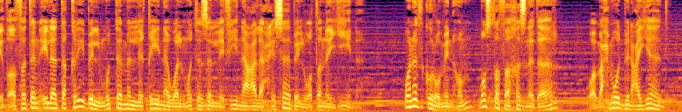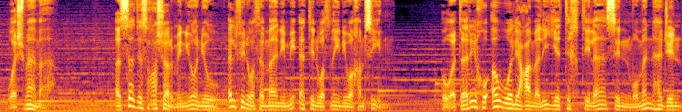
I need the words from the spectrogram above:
إضافة إلى تقريب المتملقين والمتزلفين على حساب الوطنيين. ونذكر منهم مصطفى خزندار ومحمود بن عياد وشمامة. السادس عشر من يونيو 1852 هو تاريخ أول عملية اختلاس ممنهج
